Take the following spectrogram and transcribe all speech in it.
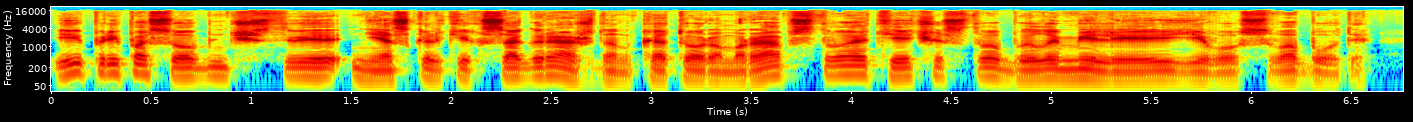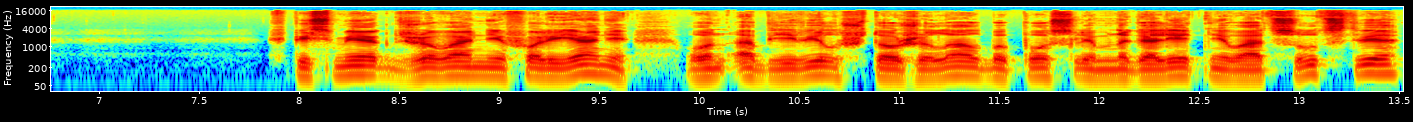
и при пособничестве нескольких сограждан, которым рабство Отечества было милее его свободы. В письме к Джованни Фольяни он объявил, что желал бы после многолетнего отсутствия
